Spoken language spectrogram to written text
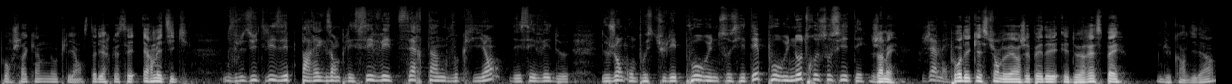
pour chacun de nos clients. C'est-à-dire que c'est hermétique. Vous utilisez par exemple les CV de certains de vos clients, des CV de, de gens qui ont postulé pour une société, pour une autre société. Jamais. Jamais. Pour des questions de RGPD et de respect du candidat,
